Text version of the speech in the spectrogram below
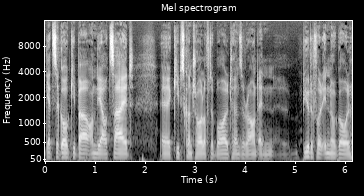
gets the goalkeeper on the outside, uh, keeps control of the ball, turns around, and uh, beautiful indoor goal,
